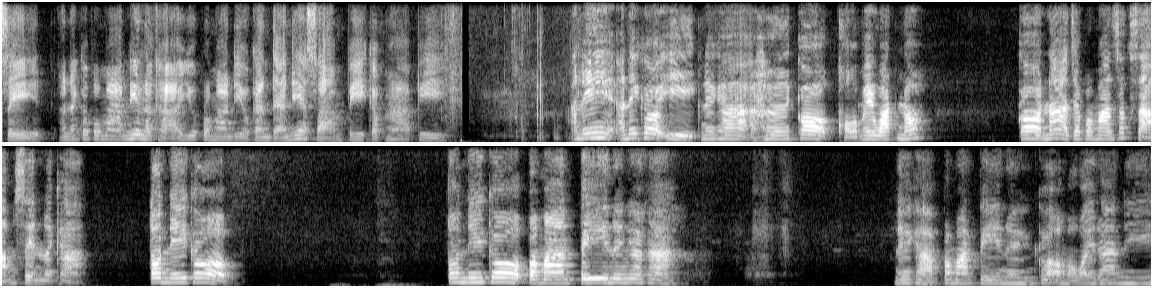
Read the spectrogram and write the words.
เศษอันนั้นก็ประมาณนี่แหละค่ะอายุประมาณเดียวกัน แต่อันเนี้ยสามปีกับห้าปี อันนี้อันนี้ก็อีกนะคะก็ขอไม่วัดเนาะก็น่าจะประมาณสักสามเซนนะคะต้นนี้ก็ต้นนี้ก็ประมาณปีหนึ่งอะค่ะ นี่ค่ะ ประมาณปีหนึ่งก็เอามาไว้ด้านนี้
